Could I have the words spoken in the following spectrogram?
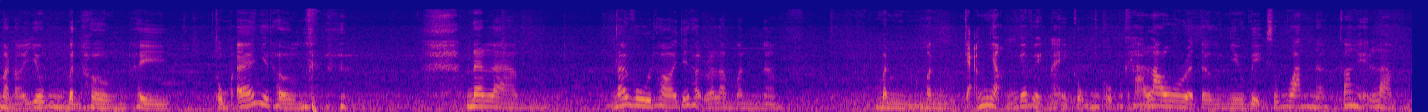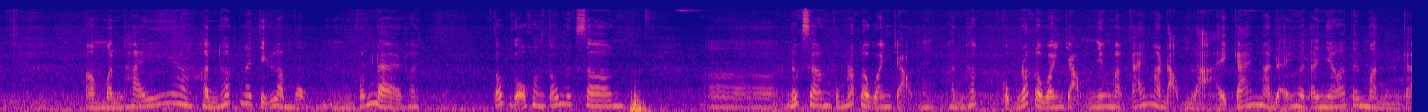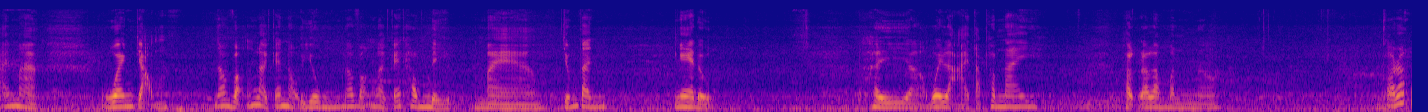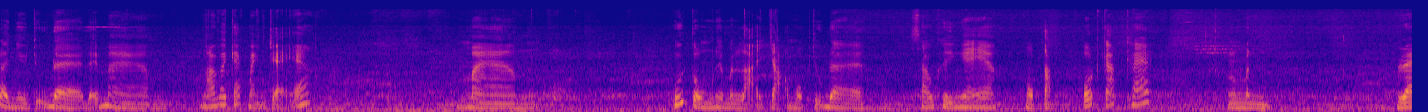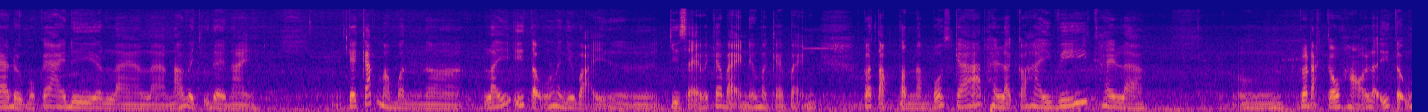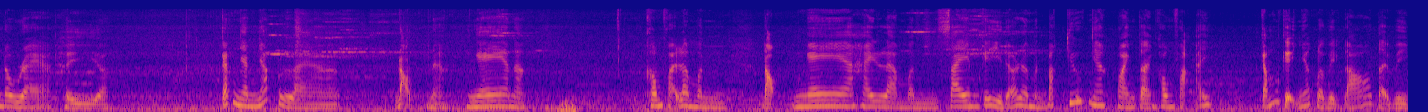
mà nội dung bình thường thì cũng ế như thường. Nên là nói vui thôi chứ thật ra là mình à, mình mình cảm nhận cái việc này cũng cũng khá lâu rồi từ nhiều việc xung quanh nữa. Có nghĩa là à, mình thấy à, hình thức nó chỉ là một ừ, vấn đề thôi. Tốt gỗ hơn tốt nước sơn. À, nước sơn cũng rất là quan trọng hình thức cũng rất là quan trọng nhưng mà cái mà động lại cái mà để người ta nhớ tới mình cái mà quan trọng. Nó vẫn là cái nội dung, nó vẫn là cái thông điệp mà chúng ta nghe được. Thì à, quay lại tập hôm nay, thật ra là mình à, có rất là nhiều chủ đề để mà nói với các bạn trẻ. Mà cuối cùng thì mình lại chọn một chủ đề sau khi nghe một tập podcast khác. Mình ra được một cái idea là là nói về chủ đề này cái cách mà mình uh, lấy ý tưởng là như vậy uh, chia sẻ với các bạn nếu mà các bạn có tập tành làm postcard hay là có hay viết hay là ừ, có đặt câu hỏi là ý tưởng đâu ra thì uh, cách nhanh nhất là đọc nè nghe nè. Không phải là mình đọc nghe hay là mình xem cái gì đó rồi mình bắt trước nha hoàn toàn không phải. Cấm kỵ nhất là việc đó tại vì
